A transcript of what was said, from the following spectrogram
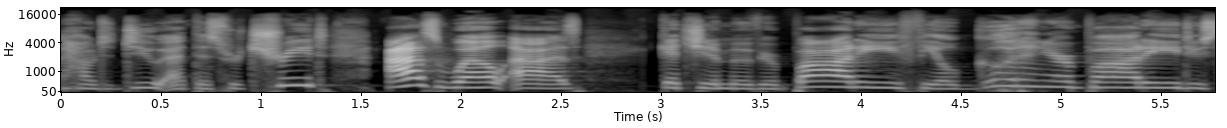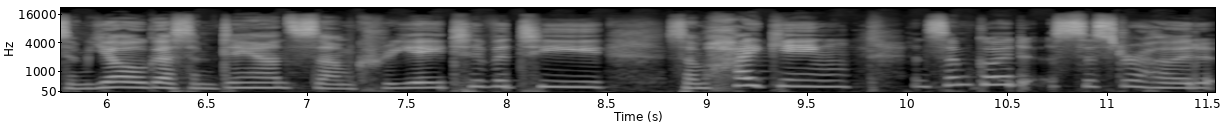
how to do at this retreat, as well as get you to move your body, feel good in your body, do some yoga, some dance, some creativity, some hiking, and some good sisterhood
